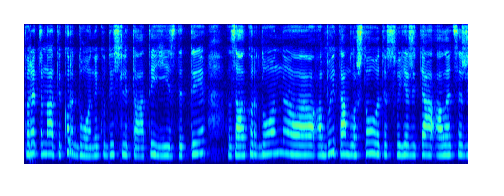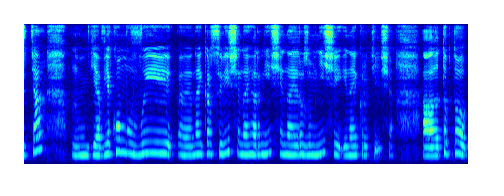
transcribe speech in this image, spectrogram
перетинати кордони, кудись літати, їздити за кордон, аби там влаштовувати своє життя. Але це життя, в якому ви е, найкрасивіші, найгарніші, найрозумніші і найкрутіші. Тобто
